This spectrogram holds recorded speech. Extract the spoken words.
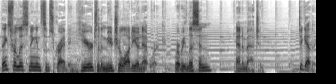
Thanks for listening and subscribing here to the Mutual Audio Network, where we listen and imagine together.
